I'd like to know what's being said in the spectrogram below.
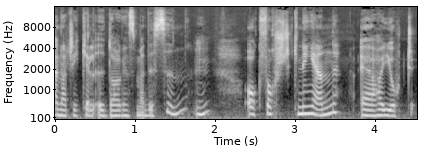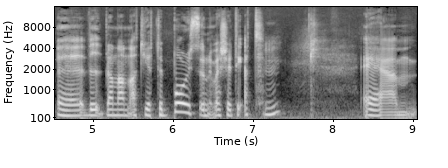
en artikel i Dagens Medicin. Mm. Och forskningen eh, har gjort eh, vid bland annat Göteborgs universitet. Mm. Eh,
